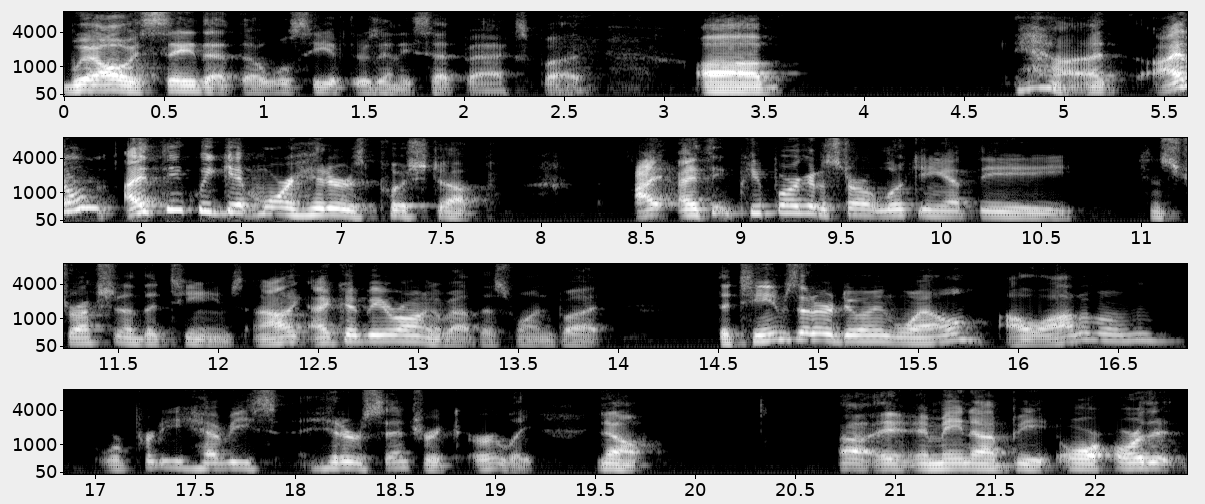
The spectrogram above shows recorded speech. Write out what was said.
we always say that though. We'll see if there's any setbacks, but uh, yeah, I, I don't. I think we get more hitters pushed up. I, I think people are going to start looking at the construction of the teams. And I, I could be wrong about this one, but the teams that are doing well, a lot of them were pretty heavy hitter centric early. Now, uh, it, it may not be, or or that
